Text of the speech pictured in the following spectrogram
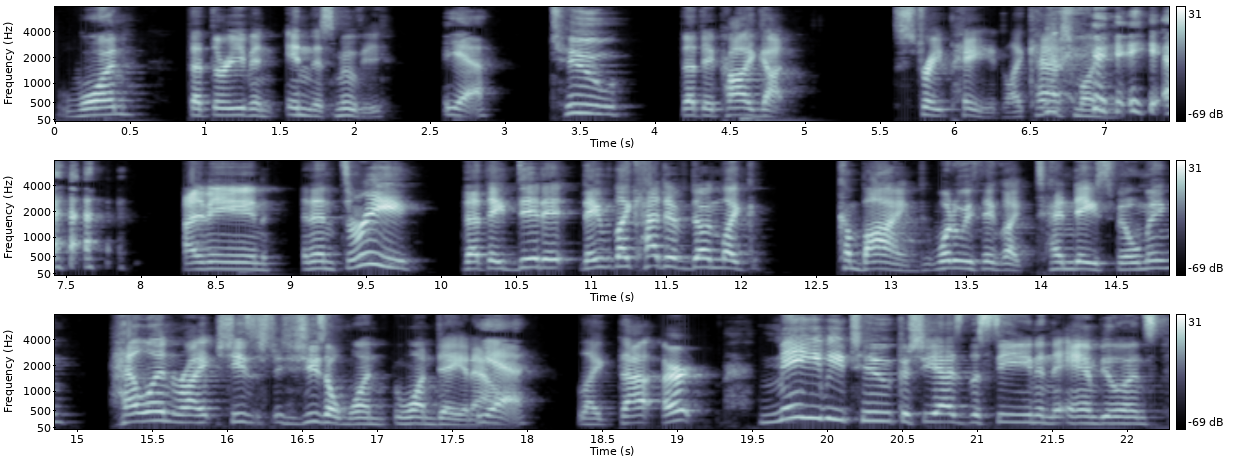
One, that they're even in this movie. Yeah. Two, that they probably got straight paid, like cash money. yeah. I mean, and then three, that they did it, they like had to have done like combined, what do we think, like 10 days filming? Helen, right? She's she's a one one day and out. Yeah. Like that or maybe two, because she has the scene in the ambulance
